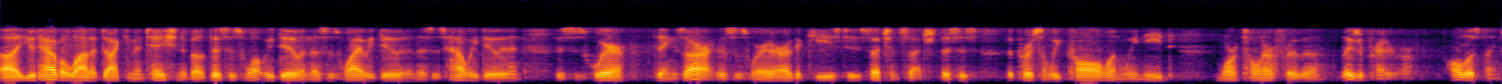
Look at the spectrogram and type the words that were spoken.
uh, you'd have a lot of documentation about this is what we do and this is why we do it and this is how we do it and this is where things are. This is where are the keys to such and such. This is the person we call when we need more toner for the laser printer or all those things.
